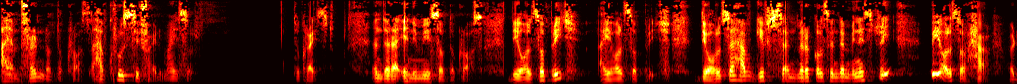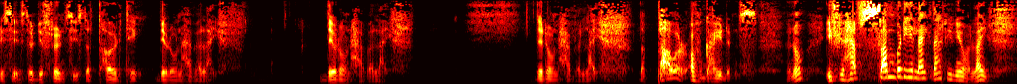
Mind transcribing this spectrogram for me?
I am friend of the cross. I have crucified myself to Christ. And there are enemies of the cross. They also preach. I also preach. They also have gifts and miracles in the ministry. We also have. But he says the difference is the third thing. They don't have a life. They don't have a life. they don't have a life. The power of guidance. You know, if you have somebody like that in your life,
